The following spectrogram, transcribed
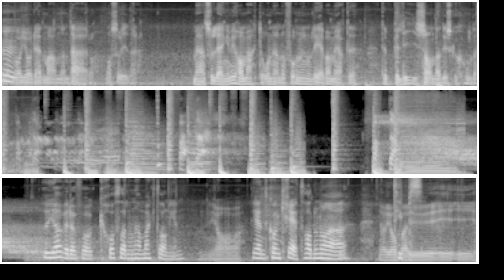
Mm. vad gör den mannen där och, och så vidare. Men så länge vi har maktordningen då får vi nog leva med att det, det blir sådana diskussioner. Fatta. Fatta. Hur gör vi då för att krossa den här maktordningen? Ja, Rent konkret, har du några? jag jobbar Tips? ju i, i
